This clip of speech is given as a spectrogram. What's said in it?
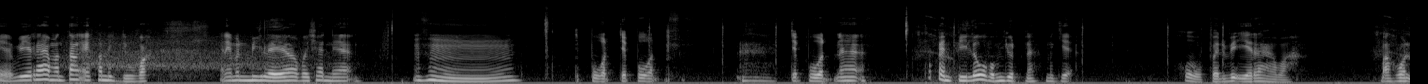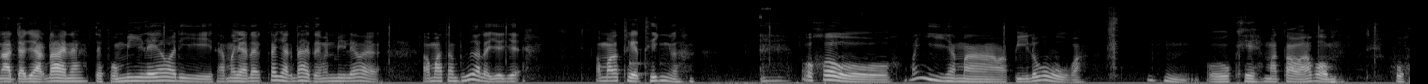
อะวิเอร่ามันตั้งไอคอนิกอยู่วะอันนี้มันมีแล้วเวอร์ชันเนี้ยอือหือจะปวดจะปวด จะปวดนะฮะถ้าเป็นปีโลผมหยุดนะเมื่อกี้โหเป็นวิเอร่าว่ะบางคนอาจจะอยากได้นะ แต่ผมมีแล้วอะดีถ้ามาอยากได้ก็อยากได้แต่มันมีแล้วอะเอามาทำเพื่ออะไรเยอะแยะเอามาเทรดทิ้งเหรอ โอ้โห ไม่มาว่ะปีโลว่ะโอเค มาต่อครับผมโอ้โห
